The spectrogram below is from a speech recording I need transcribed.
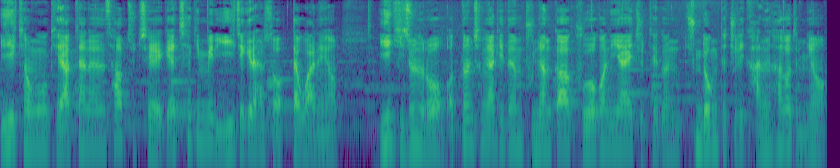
이 경우 계약자는 사업 주체에게 책임 및 이의 제기를 할 수 없다고 하네요. 이 기준으로 어떤 청약이든 분양가 9억 원 이하의 주택은 중도금 대출이 가능하거든요.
